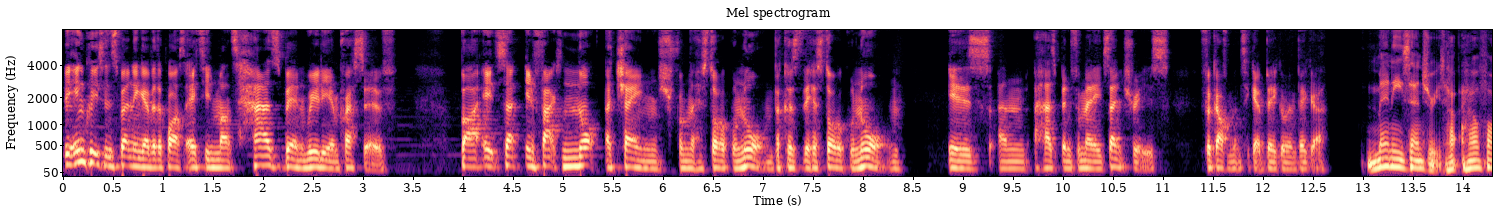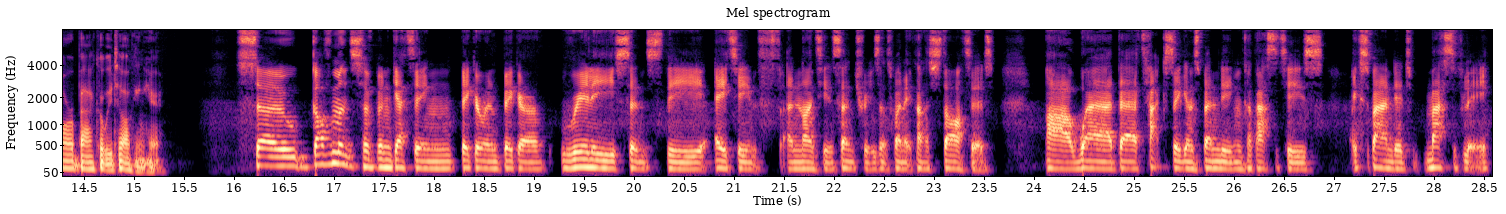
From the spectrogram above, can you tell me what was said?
The increase in spending over the past 18 months has been really impressive, but it's uh, in fact not a change from the historical norm because the historical norm is and has been for many centuries for government to get bigger and bigger. Many centuries. How, how far back are we talking here? So governments have been getting bigger and bigger really since the 18th and 19th centuries. That's when it kind of started, uh, where their taxing and spending capacities expanded massively.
